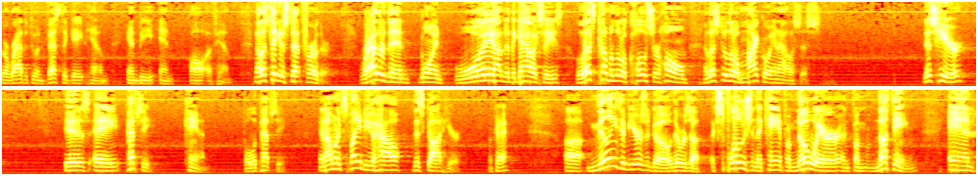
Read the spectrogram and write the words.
but rather to investigate Him and be in awe of Him. Now let's take it a step further rather than going way out into the galaxies, let's come a little closer home and let's do a little microanalysis. This here is a Pepsi can full of Pepsi. And I'm going to explain to you how this got here. Okay? Uh, millions of years ago, there was an explosion that came from nowhere and from nothing, and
